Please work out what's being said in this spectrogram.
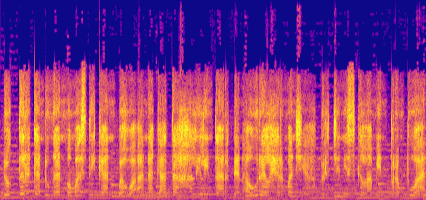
Dokter kandungan memastikan bahwa anak Atta Halilintar dan Aurel Hermansyah berjenis kelamin perempuan.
